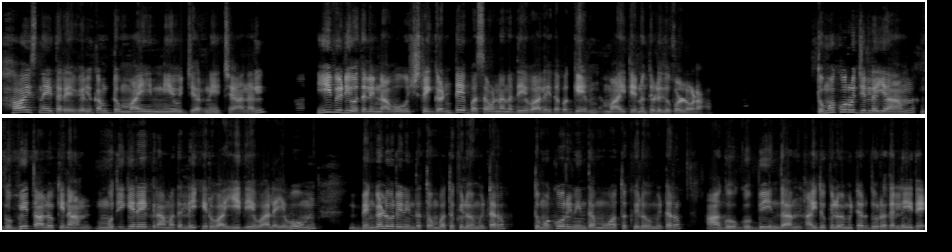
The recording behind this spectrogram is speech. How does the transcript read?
ಹಾಯ್ ಸ್ನೇಹಿತರೆ, welcome to my new journey channel. ಈ ವಿಡಿಯೋದಲ್ಲಿ ನಾವು ಶ್ರೀ ಗಂಟೆ ಬಸವಣ್ಣನ ದೇವಾಲಯದ ಬಗ್ಗೆ ಮಾಹಿತಿಯನ್ನು ತಿಳಿದುಕೊಳ್ಳೋಣ. ತುಮಕೂರು ಜಿಲ್ಲೆಯ ಗುಬ್ಬಿ ತಾಲೂಕಿನ ಮುದಿಗೆರೆ ಗ್ರಾಮದಲ್ಲಿ ಇರುವ ಈ ದೇವಾಲಯವು ಬೆಂಗಳೂರಿನಿಂದ ತೊಂಬತ್ತು ಕಿಲೋಮೀಟರ್, ತುಮಕೂರಿನಿಂದ ಮೂವತ್ತು ಕಿಲೋಮೀಟರ್ ಹಾಗೂ ಗುಬ್ಬಿಯಿಂದ ಐದು ಕಿಲೋಮೀಟರ್ ದೂರದಲ್ಲಿ ಇದೆ.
